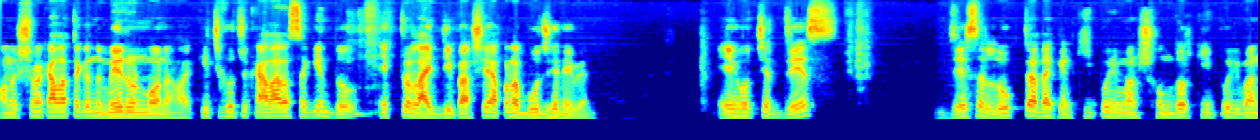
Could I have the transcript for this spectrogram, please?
অনেক সময় কালারটা কিন্তু মেরুন মনে হয়। কিছু কিছু কালার আছে কিন্তু একটু লাইট ডিপ আসে, আপনারা বুঝে নেবেন। এই হচ্ছে ড্রেস ড্রেসের লুকটা দেখেন কি পরিমাণ সুন্দর, কি পরিমাণ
